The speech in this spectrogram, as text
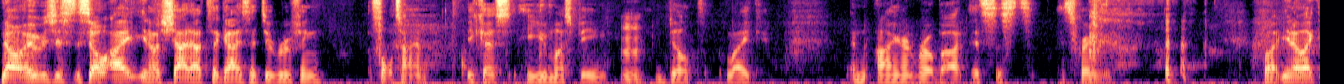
No, it was just so I, you know, shout out to the guys that do roofing full time because you must be built like an iron robot. It's just it's crazy. But you know, like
